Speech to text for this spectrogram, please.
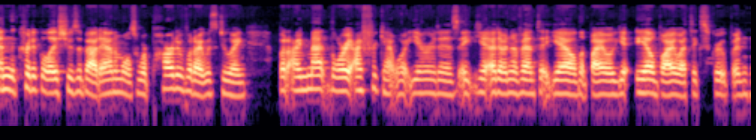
and the critical issues about animals were part of what I was doing but I met Lori. I forget what year it is at, an event at Yale, the bio Yale bioethics group, and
